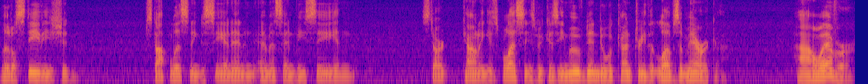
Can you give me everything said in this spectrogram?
little Stevie should stop listening to CNN and MSNBC and start counting his blessings because he moved into a country that loves America. However,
